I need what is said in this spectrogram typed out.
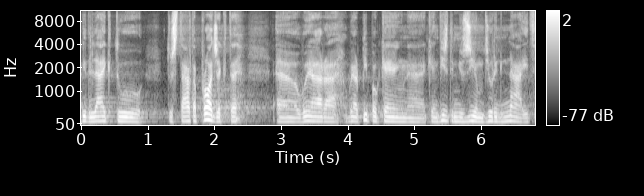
would like to, to start a project uh, where, uh, where people can, uh, can visit the museum during night.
